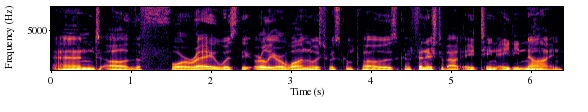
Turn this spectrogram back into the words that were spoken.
And uh, the Fauré was the earlier one, which was composed and finished about 1889.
